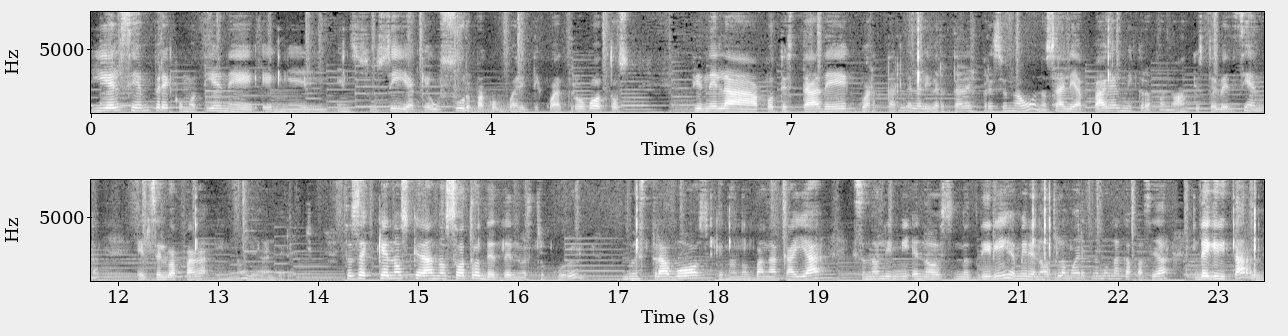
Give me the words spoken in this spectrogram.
Y él siempre, como tiene en, su silla que usurpa con 44 votos, tiene la potestad de coartarle la libertad de expresión a uno. O sea, le apaga el micrófono, aunque usted lo encienda, él se lo apaga y no le da el derecho. Entonces, ¿qué nos queda a nosotros desde nuestro curul? nuestra voz, que no nos van a callar. Eso nos, nos, nos dirige, mire, nosotros las mujeres tenemos una capacidad de gritarle.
